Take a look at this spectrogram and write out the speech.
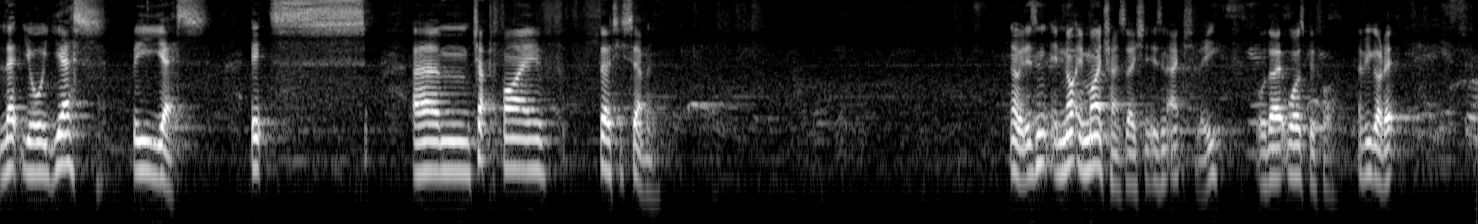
Let your yes be yes. It's um, chapter 5, 37. No, it isn't. Not in my translation, it isn't actually, although it was before. Have you got it? sorry,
